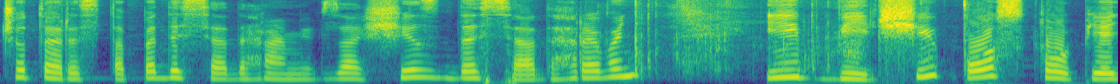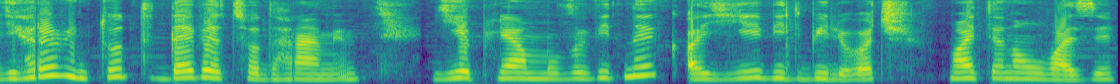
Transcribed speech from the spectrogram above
450 грамів за 60 гривень. І більші по 105 гривень. Тут 900 грамів. Є плямовий відник, а є відбілювач. Майте на увазі,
